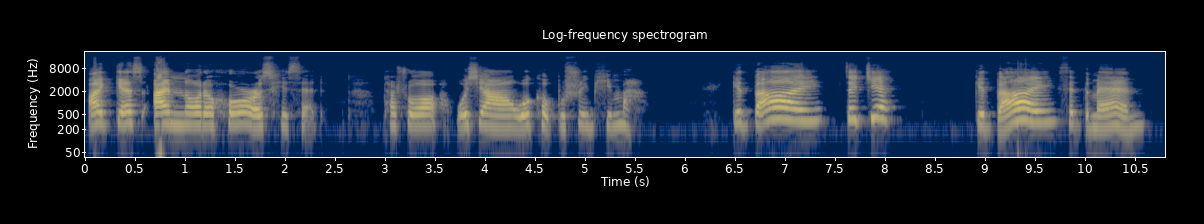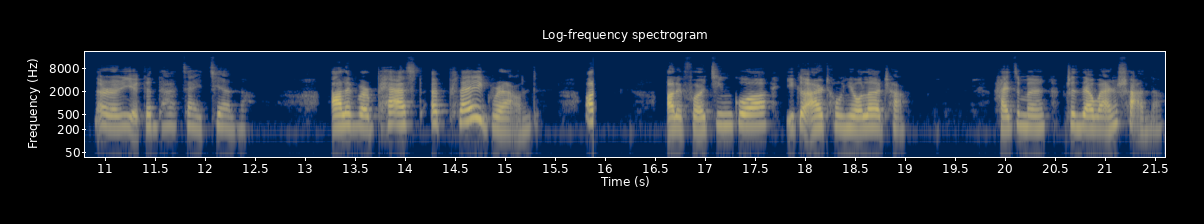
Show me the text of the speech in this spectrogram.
I guess I'm not a horse, he said. 他说：“我想我可不是一匹马。” Goodbye，再见。Goodbye, said the man. 那人也跟他再见了。Oliver passed a playground. 奥利弗经过一个儿童游乐场，孩子们正在玩耍呢。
